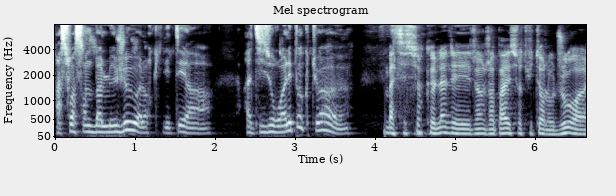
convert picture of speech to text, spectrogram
à 60 balles le jeu alors qu'il était à, à 10 euros à l'époque, tu vois. Bah c'est sûr que là, j'en parlais sur Twitter l'autre jour, euh,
